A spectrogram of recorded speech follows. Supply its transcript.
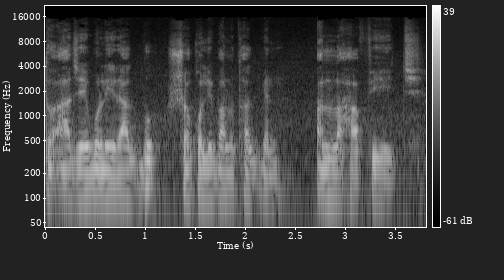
তো আজ এ বলেই রাখব। সকলে ভালো থাকবেন। আল্লাহ হাফিজ।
